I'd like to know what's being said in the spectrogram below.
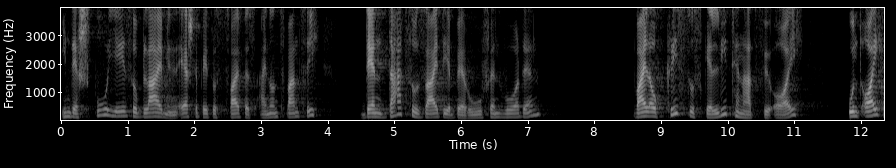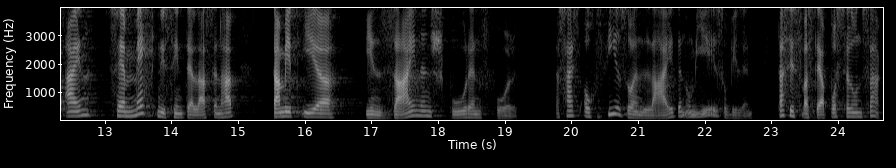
in der Spur Jesu bleiben. In 1. Petrus 2, Vers 21. Denn dazu seid ihr berufen worden, weil auch Christus gelitten hat für euch und euch ein Vermächtnis hinterlassen hat, damit ihr in seinen Spuren folgt. Das heißt, auch wir sollen leiden um Jesu willen. Das ist, was der Apostel uns sagt.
